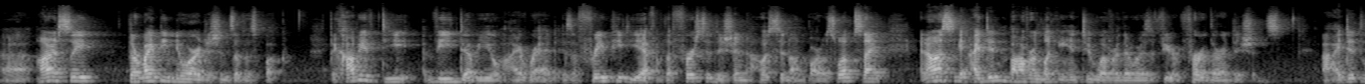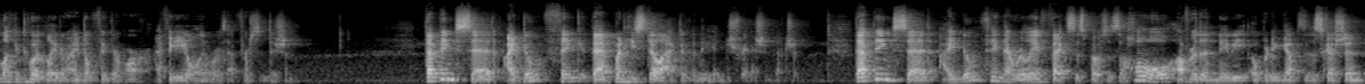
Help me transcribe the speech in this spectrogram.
Uh, honestly, there might be newer editions of this book. The copy of DVW I read is a free PDF of the first edition hosted on Bartle's website, and honestly, I didn't bother looking into whether there was a few further editions. Uh, I did look into it later. I don't think there are. I think he only wrote that first edition. That being said, I don't think that, but he's still active in the industry, I should mention. That being said, I don't think that really affects this post as a whole, other than maybe opening up the discussion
